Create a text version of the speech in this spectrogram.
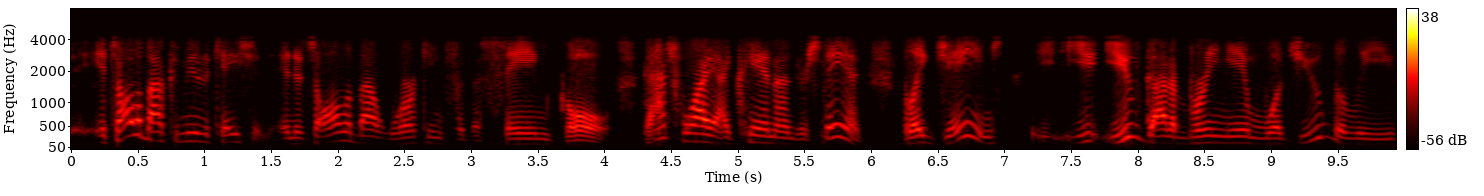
It's all about communication and it's all about working for the same goal. That's why I can't understand Blake James. You, you've got to bring in what you believe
